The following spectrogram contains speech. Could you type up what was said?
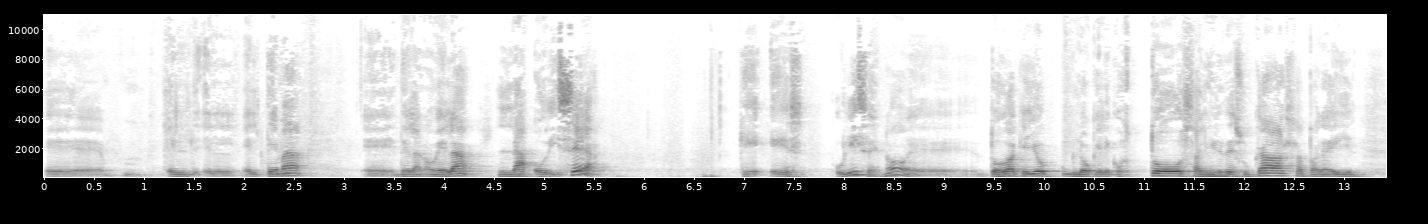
eh, el, tema eh, de la novela La Odisea, que es Ulises, ¿no? Eh, todo aquello, lo que le costó salir de su casa para ir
